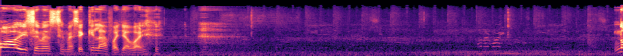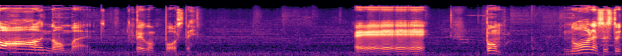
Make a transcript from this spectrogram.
¡Ay! Se me, se me hacía que la fallaba, eh. No, no man. Pegó un poste. Eh, eh, eh, eh, eh. ¡Pum! No, les estoy.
